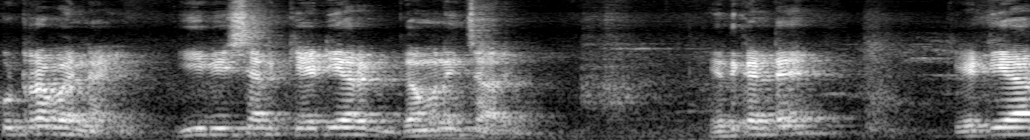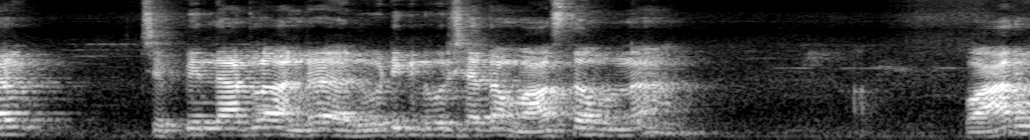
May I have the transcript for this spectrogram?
కుట్రబడినాయి ఈ విషయాన్ని కేటీఆర్ గమనించాలి. ఎందుకంటే కేటీఆర్ చెప్పిన దాంట్లో హండ్రెడ్ నూటికి నూరు శాతం వాస్తవం ఉన్నా వారు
